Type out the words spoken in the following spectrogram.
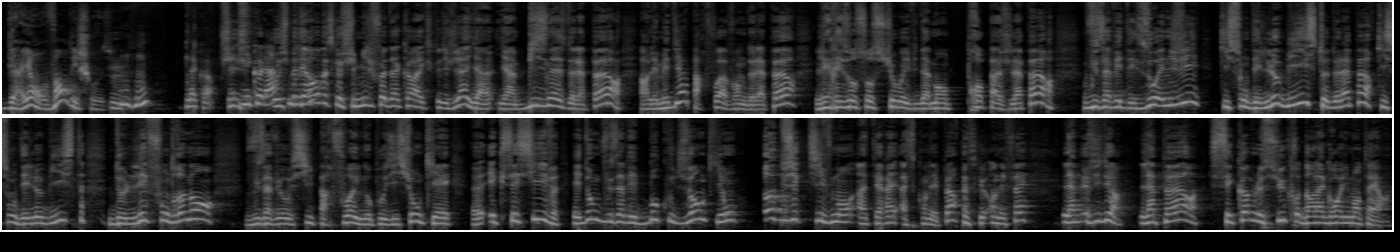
derrière, on vend des choses. Mm-hmm. D'accord. Nicolas Je peux dire un mot parce que je suis mille fois d'accord avec ce que dit Julien. Il y, a, il y, a, un business de la peur. Alors les médias parfois vendent de la peur. Les réseaux sociaux évidemment propagent la peur. Vous avez des ONG qui sont des lobbyistes de la peur, qui sont des lobbyistes de l'effondrement. Vous avez aussi parfois une opposition qui est euh, excessive. Et donc vous avez beaucoup de gens qui ont objectivement intérêt à ce qu'on ait peur parce qu'en effet, la, je veux dire, la peur, c'est comme le sucre dans l'agroalimentaire.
